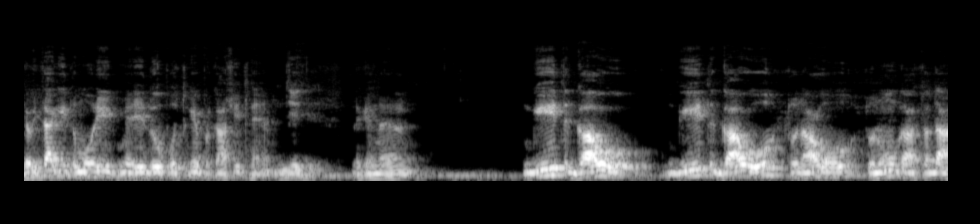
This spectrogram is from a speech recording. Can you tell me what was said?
कविता की तो मोरी मेरी दो पुस्तकें प्रकाशित हैं। जी जी। लेकिन गीत गाओ गीत गाओ सुनाओ सुनूँगा सदा।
